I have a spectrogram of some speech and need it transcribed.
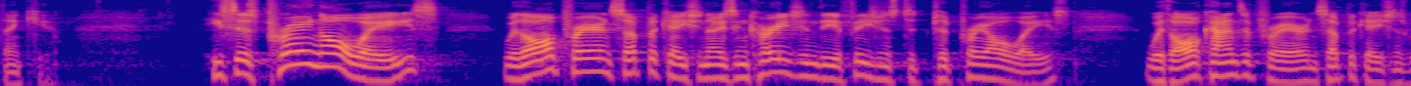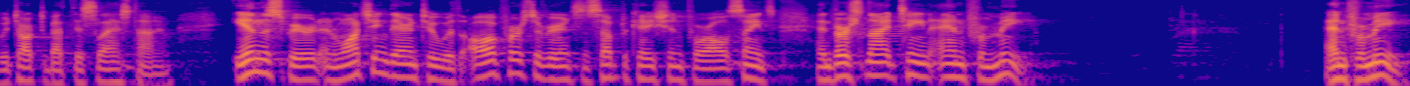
Thank you. He says, praying always with all prayer and supplication. Now, he's encouraging the Ephesians to, to pray always with all kinds of prayer and supplications. We talked about this last time. In the Spirit, and watching thereunto with all perseverance and supplication for all saints. And verse 19, and for me. And for me.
